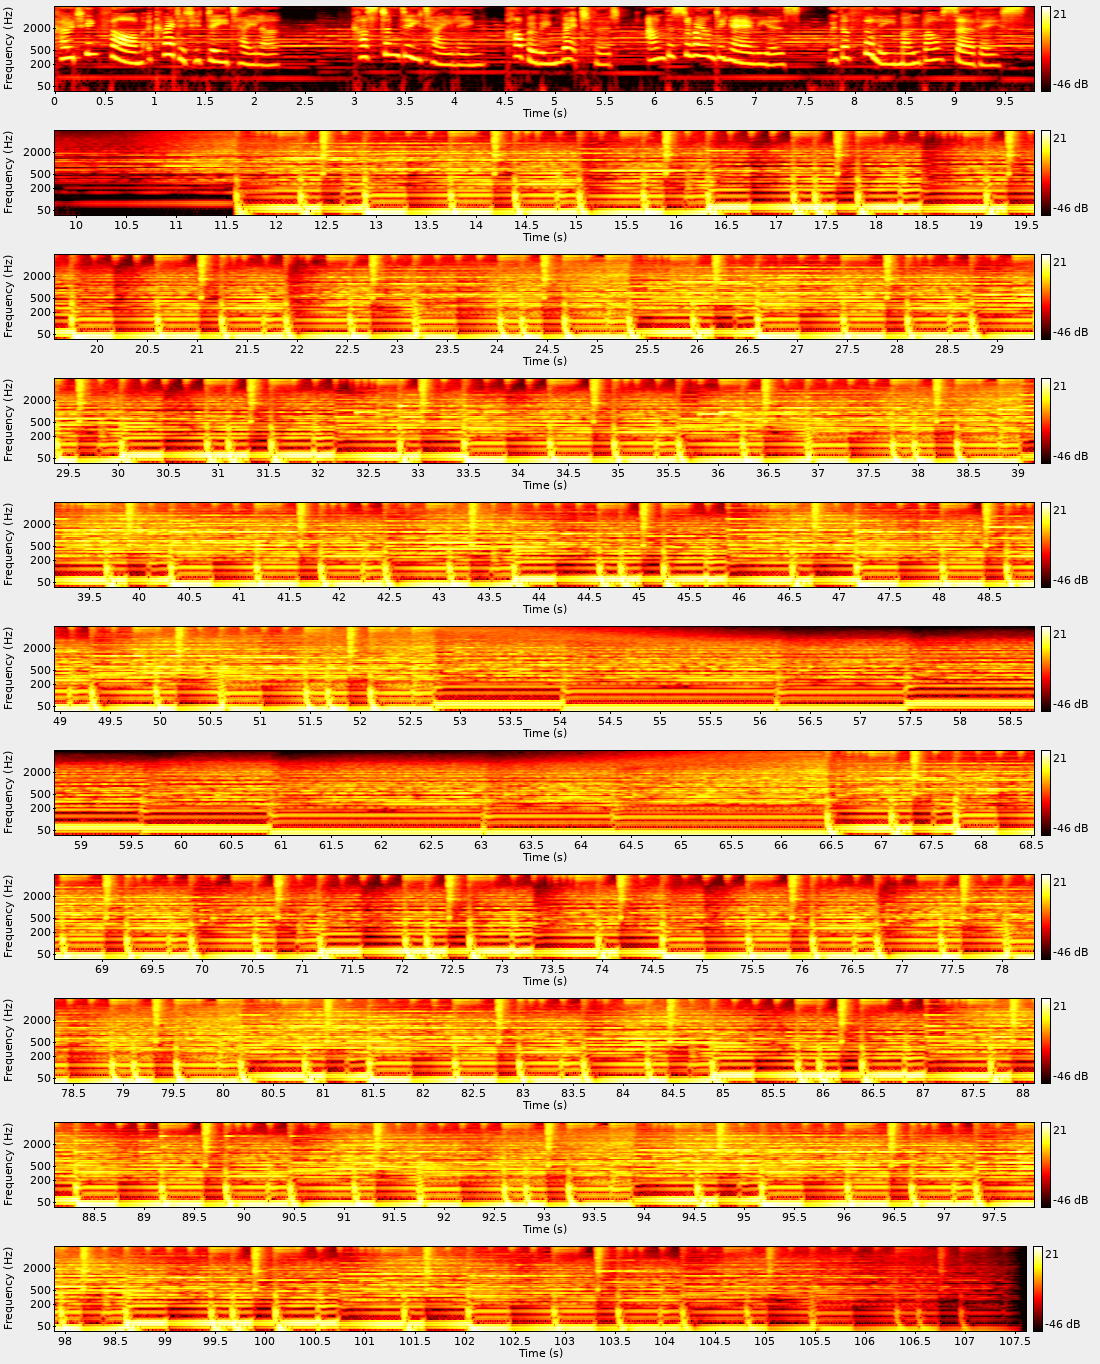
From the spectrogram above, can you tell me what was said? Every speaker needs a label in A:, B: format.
A: Coating Farm accredited detailer. Custom detailing covering Retford and the surrounding areas with a fully mobile service.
